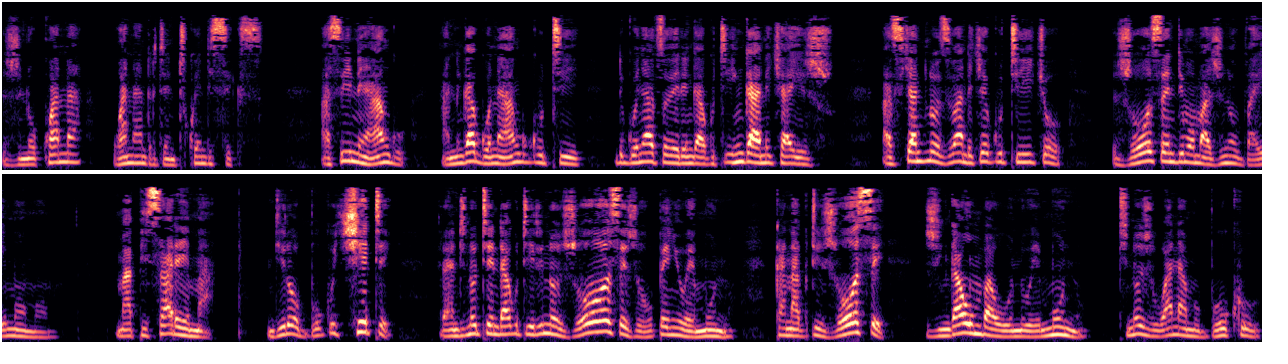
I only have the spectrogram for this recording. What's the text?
zvinokwana 126 asi ine hangu handingagone hangu kuti ndigonyatsoverenga kuti ingani chaizvo. Asi chandinoziva ndechekuti icho zvose ndimo mazvinobva imomo. Mapisarema ndiro bhuku chete randinotenda kuti rino zvose zveupenyu hwemunhu kana kuti zvose zvingaumba unhu hwemunhu tinozviwana mubhuku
